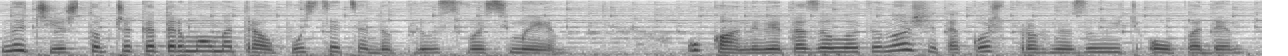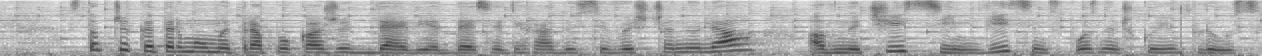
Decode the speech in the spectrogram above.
Вночі штопчики термометра опустяться до плюс 8. У Каневі та Золотоноші також прогнозують опади. Стопчики термометра покажуть 9-10 градусів вище нуля, а вночі 7-8 з позначкою плюс.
